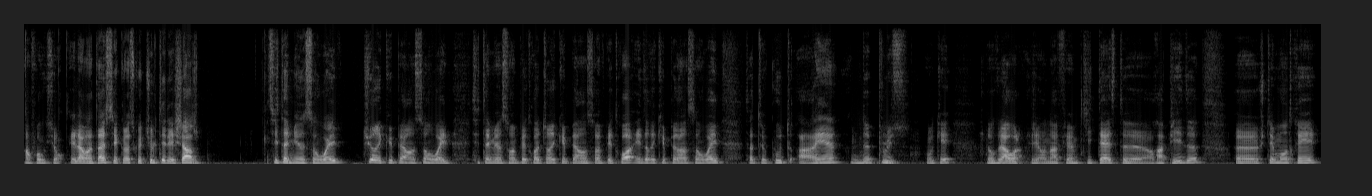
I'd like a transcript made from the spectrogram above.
en fonction. Et l'avantage, c'est que lorsque tu le télécharges, si tu as mis un son wave, tu récupères un son wave. Si tu as mis un son MP3, tu récupères un son MP3 et de récérer un son wave, ça te coûte rien de plus. ok? Donc là, voilà, on a fait un petit test euh, rapide. Euh, je t'ai montré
